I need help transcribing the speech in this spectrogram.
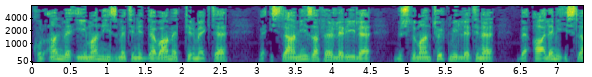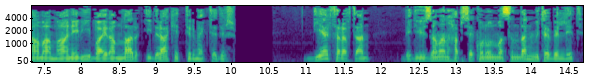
Kur'an ve iman hizmetini devam ettirmekte ve İslami zaferleriyle Müslüman Türk milletine ve alemi İslam'a manevi bayramlar idrak ettirmektedir. Diğer taraftan Bediüzzaman hapse konulmasından mütevellit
